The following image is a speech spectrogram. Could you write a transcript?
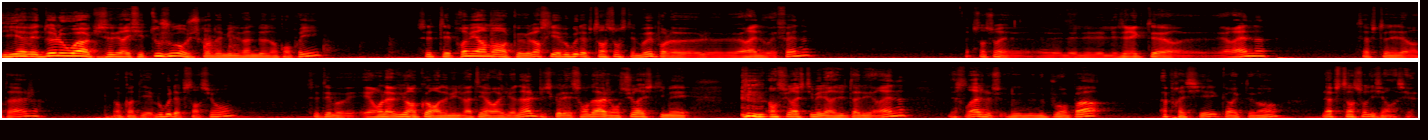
Il y avait deux lois qui se vérifiaient toujours jusqu'en 2022 non compris. C'était premièrement que lorsqu'il y avait beaucoup d'abstention, c'était mauvais pour le RN ou FN. L'abstention, euh, les, électeurs euh, RN s'abstenaient davantage. Donc quand il y avait beaucoup d'abstention, c'était mauvais. Et on l'a vu encore en 2021 au régional, puisque les sondages ont surestimé, ont surestimé les résultats du RN. Les sondages ne, pouvant pas apprécier correctement l'abstention différentielle.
